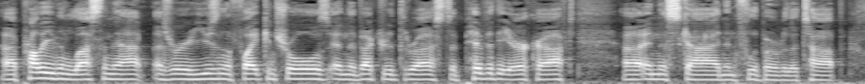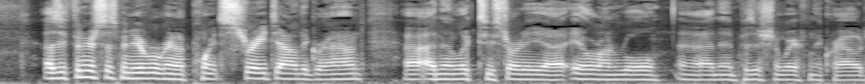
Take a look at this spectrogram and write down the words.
uh, probably even less than that, as we're using the flight controls and the vectored thrust to pivot the aircraft uh, in the sky and then flip over the top. As we finish this maneuver, we're going to point straight down to the ground uh, and then look to start a uh, aileron roll uh, and then position away from the crowd.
